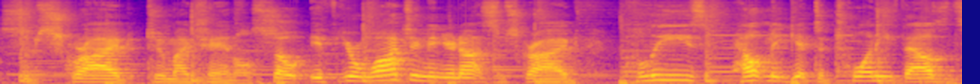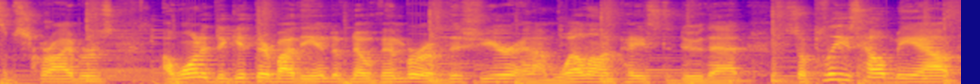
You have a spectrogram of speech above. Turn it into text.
subscribed to my channel. So if you're watching and you're not subscribed, please help me get to 20,000 subscribers. I wanted to get there by the end of November of this year, and I'm well on pace to do that. So please help me out.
